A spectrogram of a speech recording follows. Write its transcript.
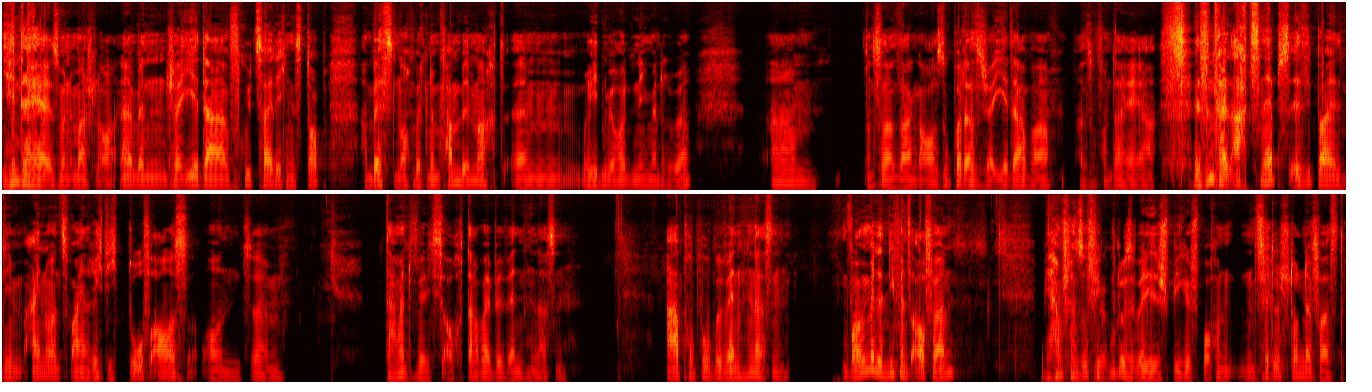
Hinterher ist man immer schlauer. Ne? Wenn Jair da frühzeitig einen Stop, am besten noch mit einem Fumble macht, ähm, reden wir heute nicht mehr drüber. Ähm, und zwar sagen, oh, super, dass Jair da war. Also von daher, ja. Es sind halt acht Snaps. Er sieht bei dem einen oder zwei richtig doof aus. Und ähm, damit will ich es auch dabei bewenden lassen. Apropos bewenden lassen. Wollen wir mit der Defense aufhören? Wir haben schon so viel Gutes über dieses Spiel gesprochen. Eine Viertelstunde fast.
